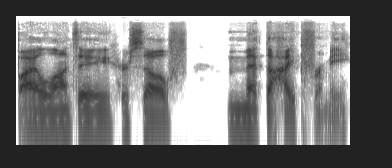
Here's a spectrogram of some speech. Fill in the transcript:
Biollante herself met the hype for me.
